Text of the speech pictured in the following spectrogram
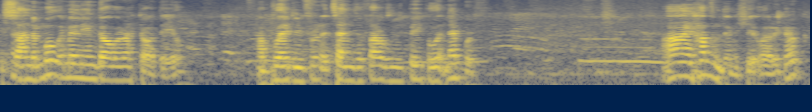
he signed a multi-million dollar record deal, and played in front of tens of thousands of people at Knebworth. I haven't done a shitload of coke.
